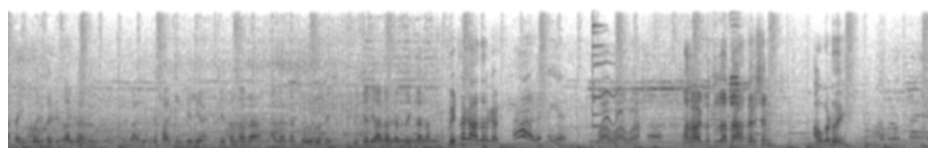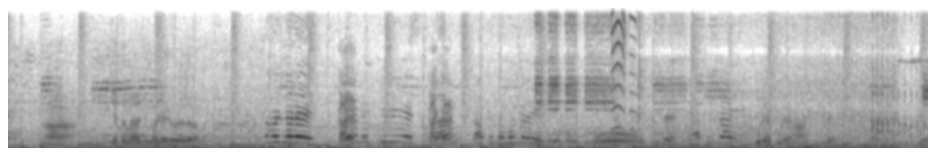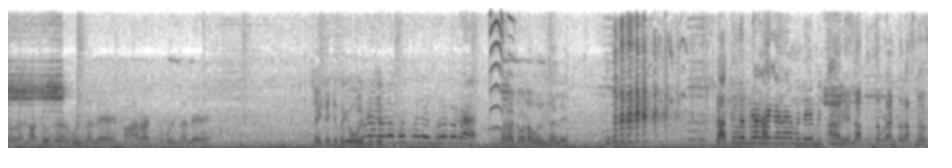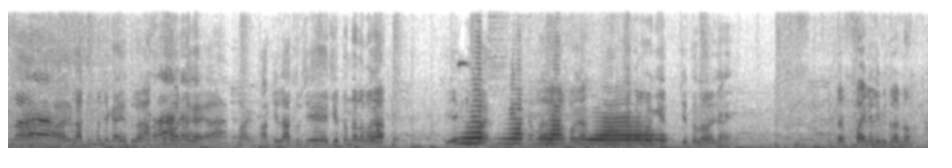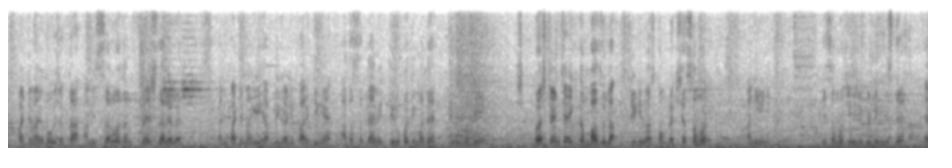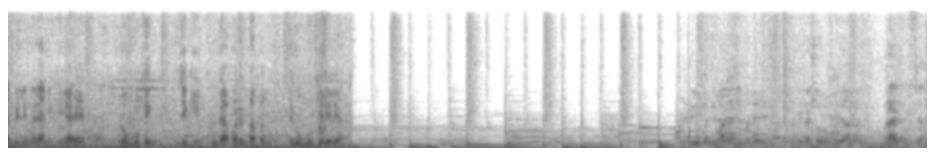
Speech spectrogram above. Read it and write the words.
आता इन्क्वायरीसाठी चाललो आहे आम्ही. गाडी इकडे पार्किंग केली आहे. चेतन दादा आधार कार्ड शोधत होते. विचारी आधार कार्ड भेटला का? भेटला का आधार कार्ड वा वा वा. मला वाटलं तुझं आता दर्शन अवघड होय हा. चेतन दादाची मजा घेऊया जरा आपण. काय काय काय? हो कुठे? पुढे पुढे हा तिकडे. हे बघा, लातूरकर भोजनालय महाराष्ट्र भोजनालय. चैत्याचे सगळे ओळखीचे आहेत. मराठवाडा भोजनालय लातूरचा ब्रँड आहे का नाही म्हणजे मी अरे लातूरचा ब्रँड तर असणारच ना. हा. अरे लातूर म्हणजे काय? तुला असं कसं वाटलं काय हा? मग आमचे लातूरचे चेतन दादा बघा. एक नंबर. बघा. पण ओळखी आहेत चेतन दादाच्या. तर फायनली मित्रांनो पाठीमागे बघू शकता आम्ही सर्वजण फ्रेश झालेलो आहे. आणि पाठीमागे ही आपली गाडी पार्किंग आहे. आता सध्या आम्ही तिरुपतीमध्ये तिरुपती बस स्टँडच्या एकदम बाजूला श्रीनिवास कॉम्प्लेक्सच्या समोर. आणि ही समोरची जी बिल्डिंग दिसते या बिल्डिंगमध्ये आम्ही केली आहे रूम बुकिंग जे की उद्यापर्यंत आपण ती रूम बुक केलेली आहे. ड्रायफ्रुट्सच्या.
